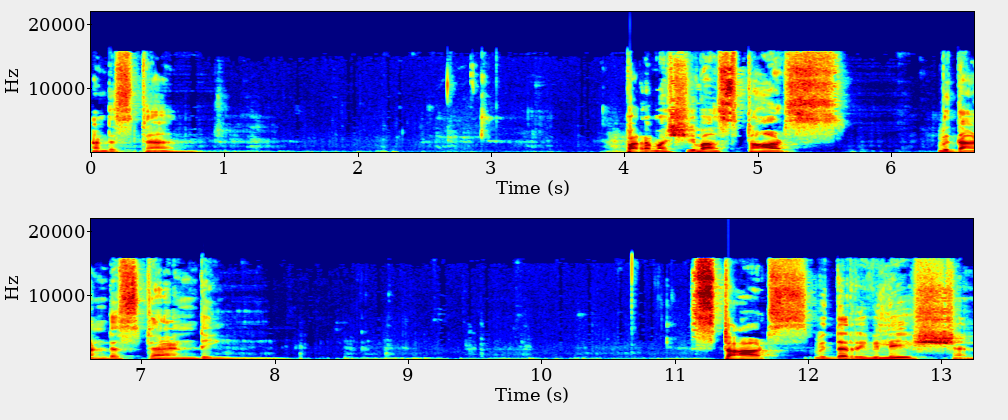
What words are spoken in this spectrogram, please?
understand? Paramashiva starts with understanding, starts with the revelation.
